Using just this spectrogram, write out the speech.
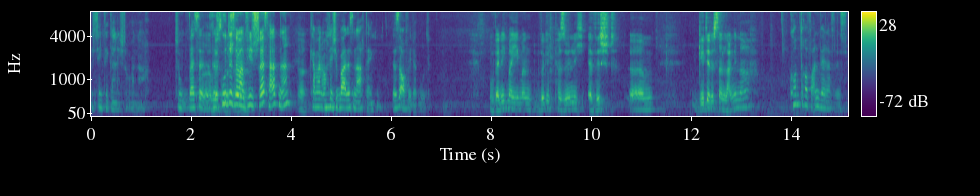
Ich denke da gar nicht drüber nach. Zum, weißt du, ja, das Gute ist, wenn man viel Stress hat, ne, ja. kann man auch nicht über alles nachdenken. Das ist auch wieder gut. Und wenn dich mal jemand wirklich persönlich erwischt, ähm, geht dir das dann lange nach? Kommt darauf an, wer das ist.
